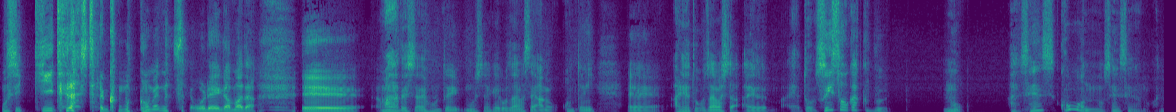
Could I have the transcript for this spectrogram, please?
もし聞いてらしたらごごめんなさい。お礼がまだえーまだでしたね。本当に申し訳ございません。あの本当に、えーありがとうございました。えーえーと吹奏楽部のあ先生顧問の先生なのかな？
